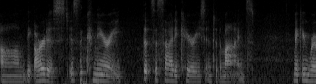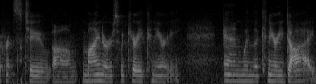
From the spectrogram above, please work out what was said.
um, the artist is the canary that society carries into the mines, making reference to um, miners would carry a canary. And when the canary died,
